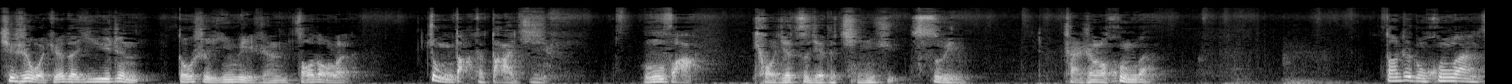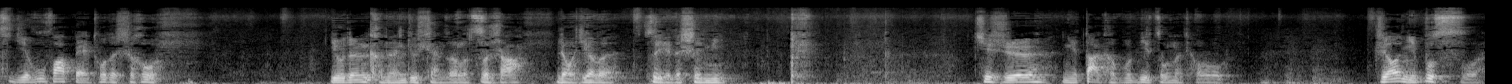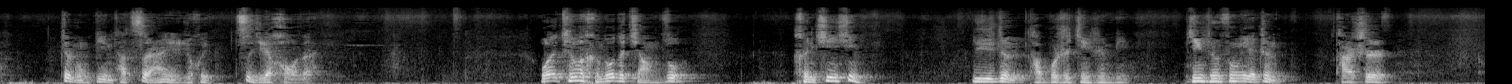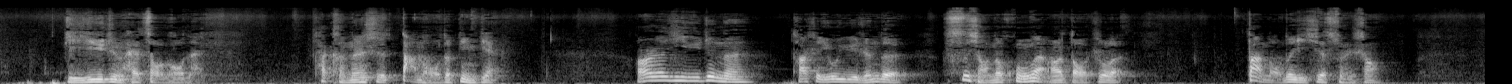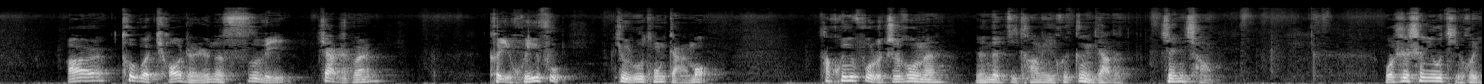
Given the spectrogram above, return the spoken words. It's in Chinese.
其实我觉得抑郁症都是因为人遭到了重大的打击，无法调节自己的情绪、思维，产生了混乱。当这种混乱自己无法摆脱的时候，有的人可能就选择了自杀，了结了自己的生命。其实你大可不必走那条路，只要你不死，这种病它自然也就会自己好的。我也听了很多的讲座，很庆幸，抑郁症它不是精神病，精神分裂症它是比抑郁症还糟糕的，它可能是大脑的病变，而抑郁症呢，它是由于人的。思想的混乱而导致了大脑的一些损伤，而透过调整人的思维价值观，可以恢复，就如同感冒，它恢复了之后呢，人的抵抗力会更加的坚强。我是深有体会，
